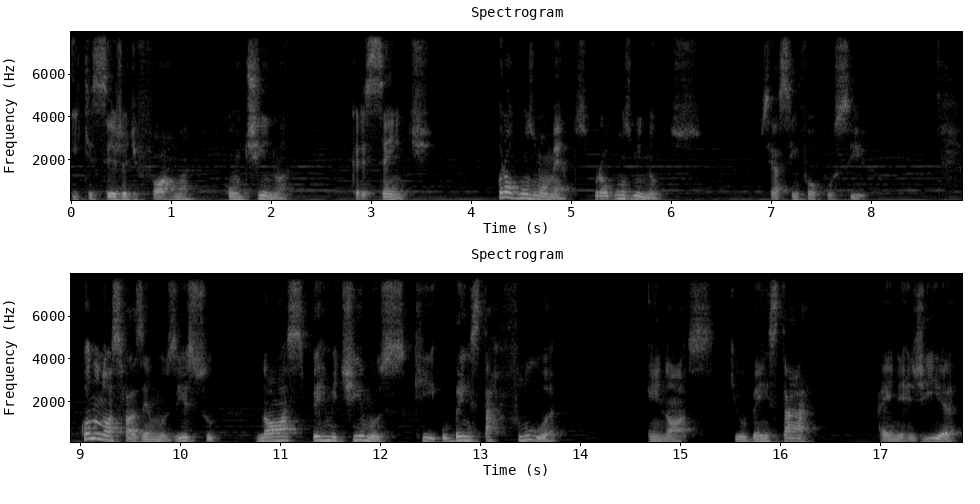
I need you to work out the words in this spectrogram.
e que seja de forma contínua, crescente, por alguns momentos, por alguns minutos, se assim for possível. Quando nós fazemos isso, nós permitimos que o bem-estar flua em nós, que o bem-estar, a energia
